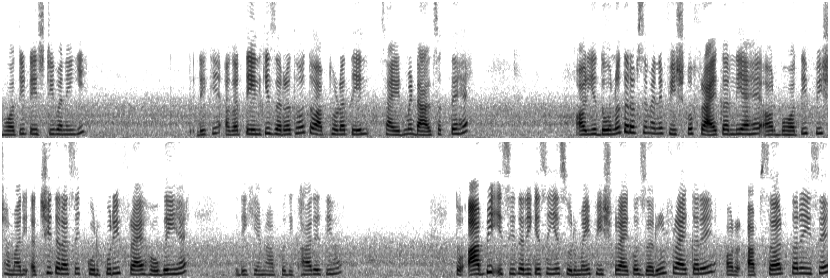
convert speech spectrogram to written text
बहुत ही टेस्टी बनेगी। देखिए, अगर तेल की ज़रूरत हो तो आप थोड़ा तेल साइड में डाल सकते हैं। और ये दोनों तरफ़ से मैंने फ़िश को फ्राई कर लिया है और बहुत ही फ़िश हमारी अच्छी तरह से कुरकुरी फ्राई हो गई है। देखिए, मैं आपको दिखा देती हूँ। तो आप भी इसी तरीके से ये सुरमई फ़िश फ्राई को ज़रूर फ्राई करें और आप सर्व करें इसे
